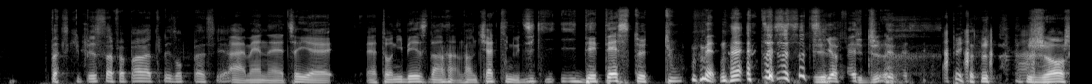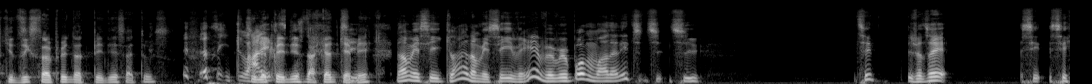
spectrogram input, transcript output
Parce qu'il pisse, ça fait peur à tous les autres patients. Ah, man, euh, tu sais, euh, euh, Tony Biz dans, dans le chat qui nous dit qu'il il déteste tout maintenant. Tu sais, c'est ça, tu y as fait tout. Georges qui dit que c'est un peu notre pénis à tous. C'est C'est clair. le pénis d'Arcade c'est- Québec. Non, mais c'est clair, non, mais c'est vrai. Veux, veux pas, à un moment donné, tu. Tu, tu... tu sais, je veux dire, c'est. c'est...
